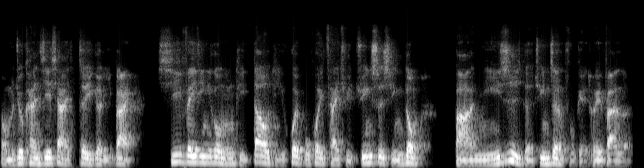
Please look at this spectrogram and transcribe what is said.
那我们就看接下来这一个礼拜，西非经济共同体到底会不会采取军事行动，把尼日的军政府给推翻了？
